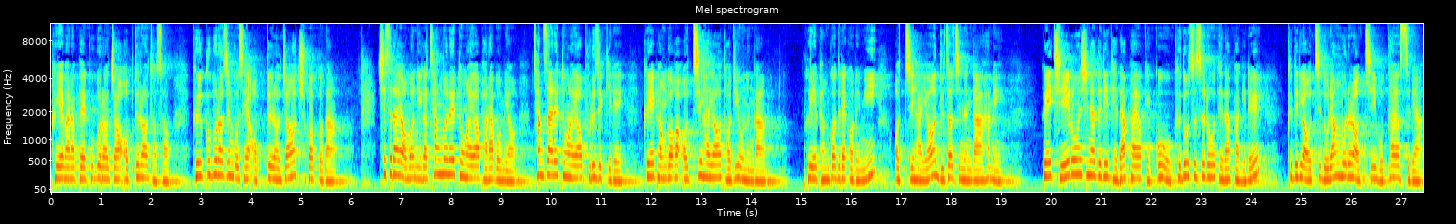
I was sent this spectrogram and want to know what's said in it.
그의 발 앞에 구부러져 엎드러져서 그 구부러진 곳에 엎드러져 죽었도다. 시스라의 어머니가 창문을 통하여 바라보며 창살을 통하여 부르짖기를 그의 병거가 어찌하여 더디 오는가 그의 병거들의 걸음이 어찌하여 늦어지는가 하매 그의 지혜로운 시녀들이 대답하였겠고 그도 스스로 대답하기를 그들이 어찌 노량물을 얻지 못하였으랴?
